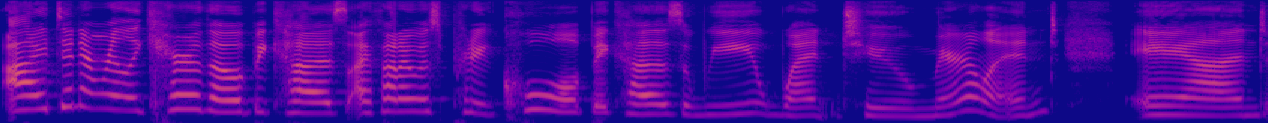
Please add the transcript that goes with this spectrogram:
I didn't really care though because I thought it was pretty cool because we went to Maryland and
